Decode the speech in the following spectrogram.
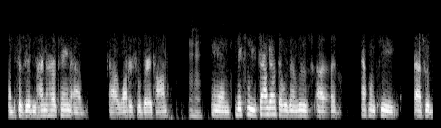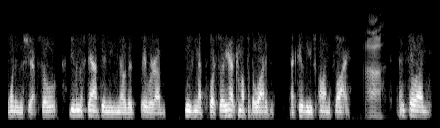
uh, because we were behind the hurricane. Uh, uh, waters were very calm, Mhm. and basically we found out that we were going to lose uh, Half Moon Cay as we were boarding the ship. So even the staff didn't even know that they were um, losing that port. So he had to come up with a lot of activities on the fly. Ah, And so, um,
